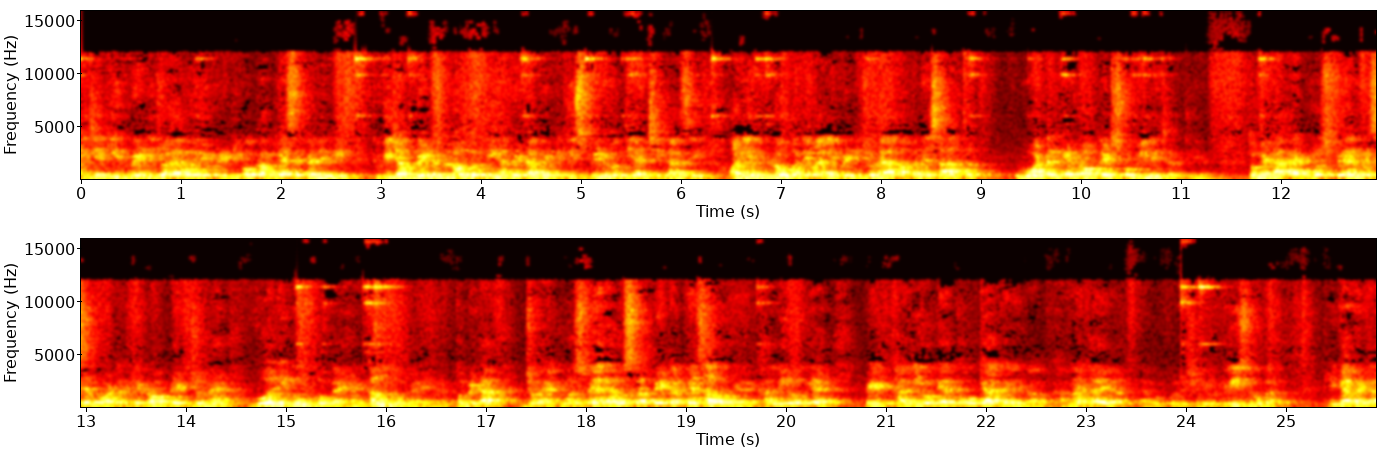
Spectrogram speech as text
लीजिए कि विंड जो है वो ह्यूमिडिटी को कम कैसे करेगी? क्योंकि जब विंड ब्लो होती है बेटा विंड की स्पीड होती है अच्छी खासी, और ये ब्लो होने वाली विंड जो है अपने साथ वाटर के ड्रॉपलेट्स को भी ले जाती है। तो बेटा एटमोस्फेयर में से वाटर के ड्रॉपलेट जो है, वो रिमूव हो गए हैं, कम हो गए हैं। तो बेटा जो एटमोस्फेयर है, उसका पेट अब कैसा हो गया है? खाली हो गया है। पेट खाली हो गया तो वो क्या करेगा? अब खाना खाएगा एवोपोरेशन इंक्रीज होगा। ठीक है बेटा?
